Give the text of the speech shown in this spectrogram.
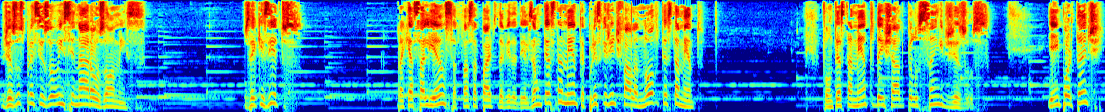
Jesus precisou ensinar aos homens os requisitos para que essa aliança faça parte da vida deles. É um testamento, é por isso que a gente fala Novo Testamento. Foi um testamento deixado pelo sangue de Jesus. E é importante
